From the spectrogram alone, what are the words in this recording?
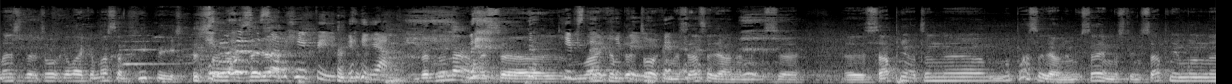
mēs to, ka laikam esam hipiji. mēs esam hipiji, jā. Bet, nu, nē, mēs laikam to, ka mēs atceļāmies sapņot un nu, pasaļaujamies, ejam uz tiem sapņiem un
